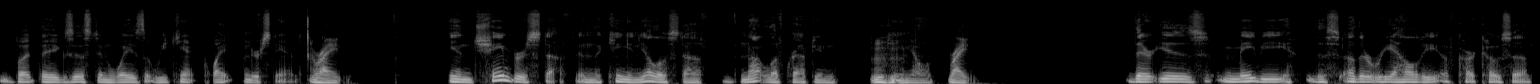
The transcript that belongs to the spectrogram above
but they exist in ways that we can't quite understand Right. In Chambers stuff, in the King in Yellow stuff, not Lovecraftian King Mhm. in Yellow, Right. there is maybe this other reality of Carcosa,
